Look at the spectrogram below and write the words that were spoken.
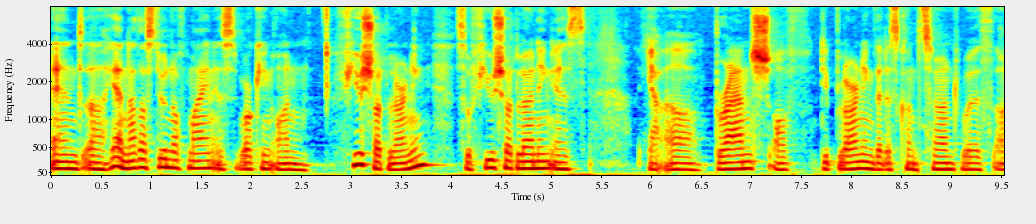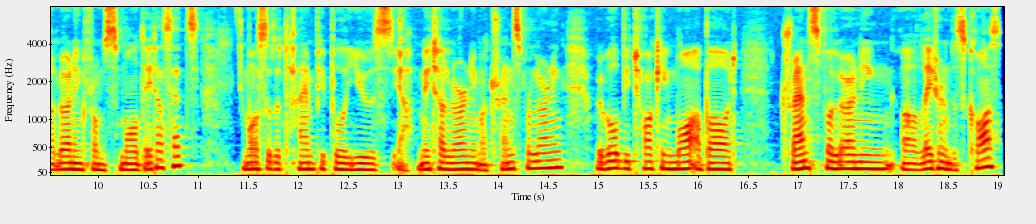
And yeah, another student of mine is working on few-shot learning. So few-shot learning is yeah, a branch of deep learning that is concerned with uh, learning from small data sets. Most of the time people use yeah, meta learning or transfer learning. We will be talking more about transfer learning uh, later in this course.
